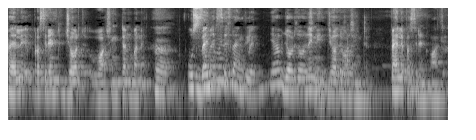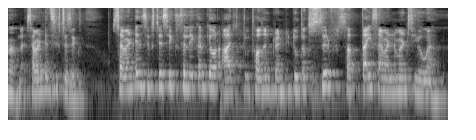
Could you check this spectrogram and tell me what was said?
पहले प्रेसिडेंट जॉर्ज वाशिंगटन बने। हाँ। उस समय से- फ्रैंकलिन या जॉर्ज नहीं नहीं जॉर्ज वाशिंगटन पहले प्रेसिडेंट वहाँ के। 1766 1766 से लेकर के और आज 2022 तक सिर्फ़ 27 अमेंडमेंट्स ही हुए हैं।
